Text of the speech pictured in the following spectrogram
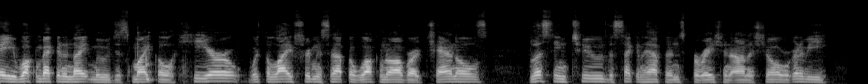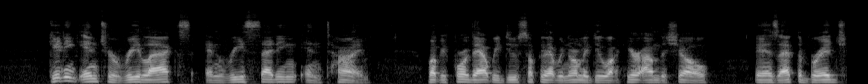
Hey, welcome back to Night Mood. It's Michael here with the live streaming setup, and welcome to all of our channels. Listening to the second half of Inspiration on the show, we're going to be getting into relax and resetting in time. But before that, we do something that we normally do here on the show, is at the bridge.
